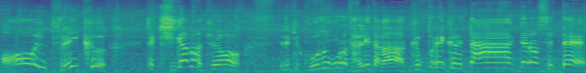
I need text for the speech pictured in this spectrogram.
어 이 브레이크 진짜 기가 막혀요. 이렇게 고속으로 달리다가 그 브레이크를 딱 때렸을 때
